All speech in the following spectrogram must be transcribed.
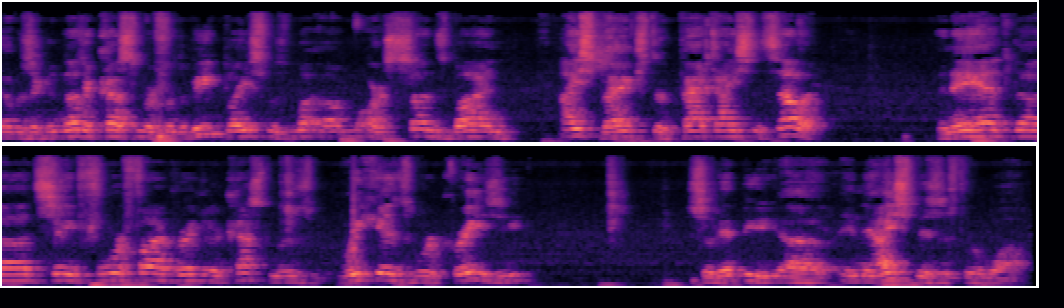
that was another customer for the meat place. Was um, our son's buying ice bags to pack ice and sell it, and they had uh, I'd say four or five regular customers. Weekends were crazy, so they'd be uh, in the ice business for a while.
